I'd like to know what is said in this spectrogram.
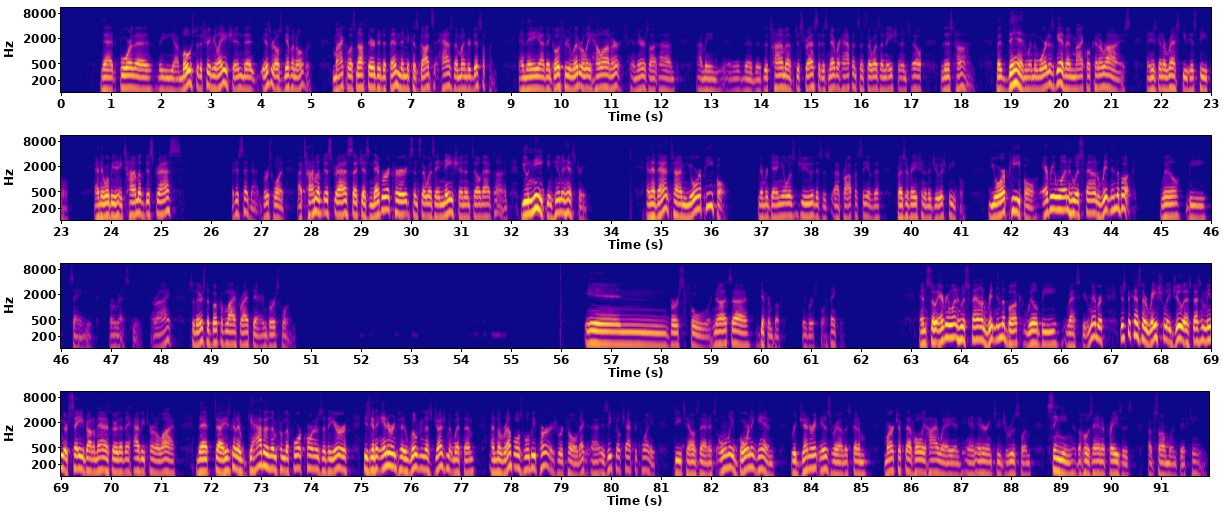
That for the the uh, most of the tribulation that Israel's given over. Michael is not there to defend them because God has them under discipline. And they uh, they go through literally hell on earth. And there's a um, I mean, the, the, the, time of distress that has never happened since there was a nation until this time. But then, when the word is given, Michael can arise and he's going to rescue his people. And there will be a time of distress. I just said that. Verse 1. A time of distress such as never occurred since there was a nation until that time. Unique in human history. And at that time, your people, Remember, Daniel was a Jew. This is a prophecy of the preservation of the Jewish people. Your people, everyone who is found written in the book, will be saved or rescued. All right? So there's the book of life right there in verse 1. In verse 4. No, it's a different book in verse 4. Thank you. And so everyone who is found written in the book will be rescued. Remember, just because they're racially Jewish doesn't mean they're saved automatically or that they have eternal life. That uh, he's going to gather them from the four corners of the earth. He's going to enter into wilderness judgment with them, and the rebels will be purged, we're told. Uh, Ezekiel chapter 20 details that. It's only born again, regenerate Israel that's going to march up that holy highway and, and enter into Jerusalem singing the Hosanna praises of Psalm 115.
